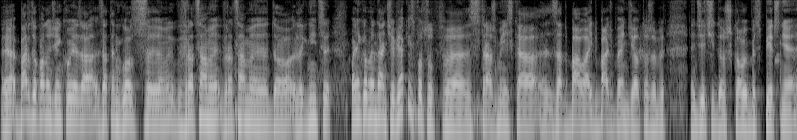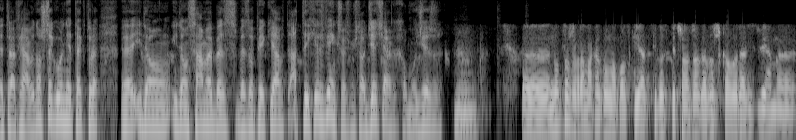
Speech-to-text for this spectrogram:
E, Bardzo panu dziękuję za, za ten głos. E, Wracamy, wracamy do Legnicy. Panie komendancie, w jaki sposób Straż Miejska zadbała i dbać będzie o to, żeby dzieci do szkoły bezpiecznie trafiały? No szczególnie te, które idą, idą same bez, bez opieki, a, a tych jest większość. Myślę o dzieciach, o młodzieży. Mhm. E, No cóż, w ramach ogólnopolskiej akcji Bezpieczna Droga do Szkoły realizujemy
